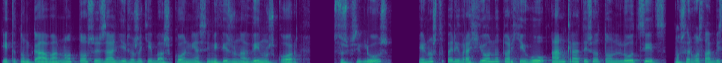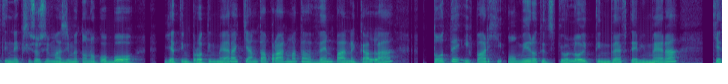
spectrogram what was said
είτε τον Κάβανο, τόσο οι Ζάλγκυρη όσο και η Μπασκόνια συνηθίζουν να δίνουν σκορ στους ψηλούς. Ενώ στο περιβραχιόνιο του αρχηγού, αν κρατήσω τον Λούτσιτς, ο Σέρβος θα μπει στην εξίσωση μαζί με τον Οκομπό για την πρώτη μέρα και αν τα πράγματα δεν πάνε καλά, τότε υπάρχει ο Μύρωτιτς και ο Λόιτ την δεύτερη μέρα και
